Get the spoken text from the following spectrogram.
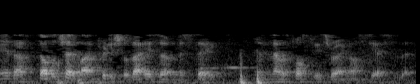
I have to double check, but I'm pretty sure that is a mistake. And that was possibly throwing us yesterday.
